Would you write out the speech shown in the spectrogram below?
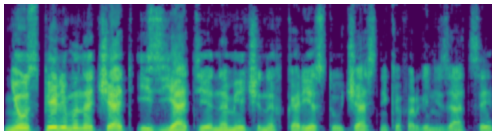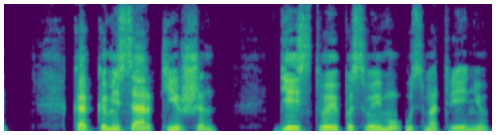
Не успели мы начать изъятие намеченных к аресту участников организации, как комиссар Киршин, действуя по своему усмотрению,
